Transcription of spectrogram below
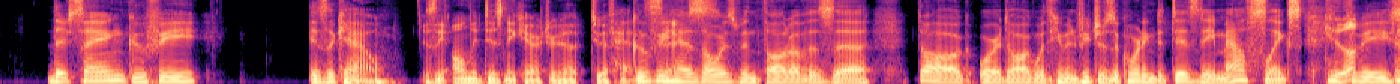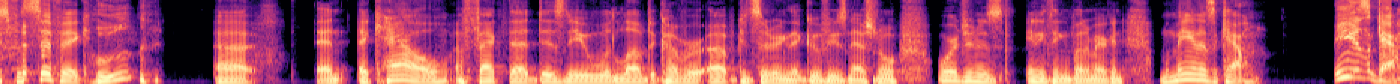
They're saying Goofy is a cow. Is the only Disney character who- to have had. Goofy sex. has always been thought of as a dog or a dog with human features, according to Disney Mouse Links. To be specific, uh, and a cow, a fact that Disney would love to cover up, considering that Goofy's national origin is anything but American. My man is a cow. He is a cow.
